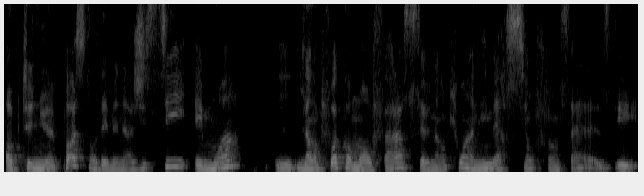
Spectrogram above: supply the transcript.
obtenu un poste, on déménage ici. Et moi, l'emploi qu'on m'a offert, c'est un emploi en immersion française. Et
